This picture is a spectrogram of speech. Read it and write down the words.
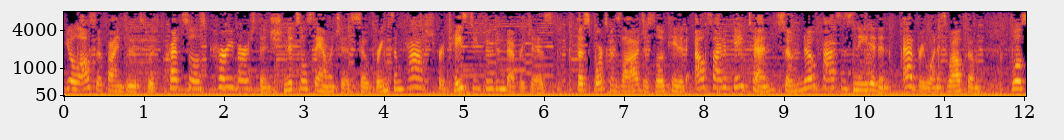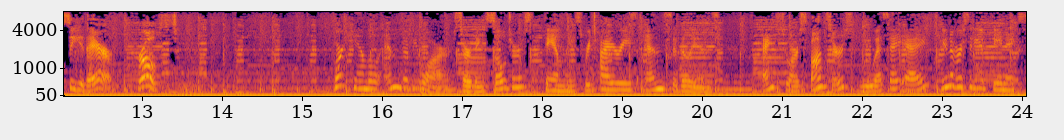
You'll also find booths with pretzels, currywurst, and schnitzel sandwiches, so bring some cash for tasty food and beverages. The Sportsman's Lodge is located outside of Gate 10, so no pass is needed and everyone is welcome. We'll see you there. Prost! Fort Campbell MWR, serving soldiers, families, retirees, and civilians. Thanks to our sponsors, USAA, University of Phoenix,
